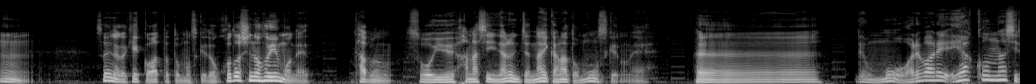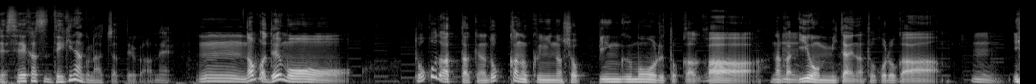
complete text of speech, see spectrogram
うん。そういうのが結構あったと思うんですけど今年の冬もね多分そういう話になるんじゃないかなと思うんですけどね。へえでももう我々エアコンなしで生活できなくなっちゃってるからね。うんなんかでもどこだったっけな？どっかの国のショッピングモールとかがなんかうん。イオンみたいなところが、うん。い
